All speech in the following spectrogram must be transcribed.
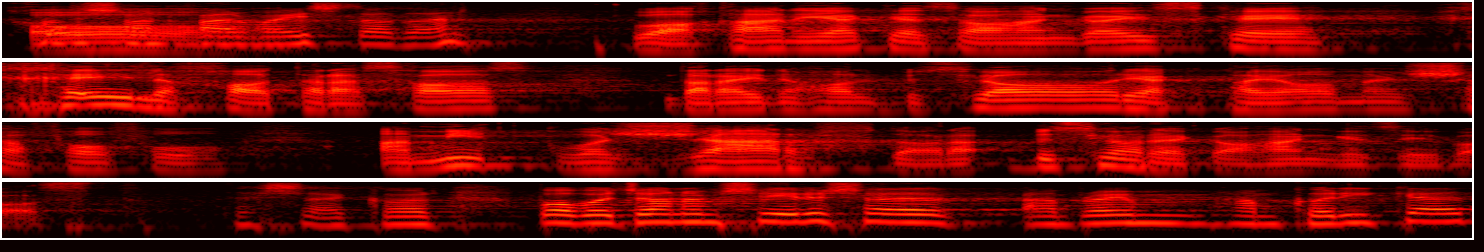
خودشان فرمایش دادن. واقعا یک از آهنگایی است که خیلی خاطر هاست. در این حال بسیار یک پیام شفاف و عمیق و ژرف داره بسیار یک آهنگ زیباست. تشکر. بابا جانم شعرش ابراهیم همکاری کرد.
